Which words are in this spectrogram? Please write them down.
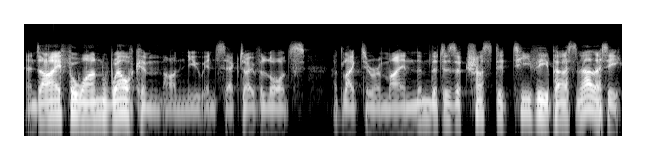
and I, for one, welcome our new insect overlords. I'd like to remind them that as a trusted TV personality,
